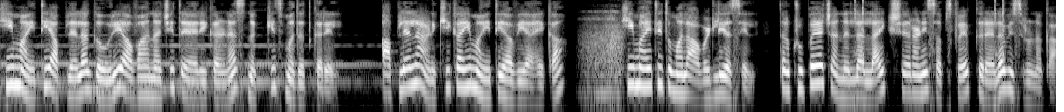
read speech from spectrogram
ही माहिती आपल्याला गौरी आवाहनाची तयारी करण्यास नक्कीच मदत करेल. आपल्याला आणखी काही माहिती हवी आहे का? ही माहिती तुम्हाला आवडली असेल तर कृपया चॅनलला लाईक शेअर आणि सबस्क्राईब करायला विसरू नका.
